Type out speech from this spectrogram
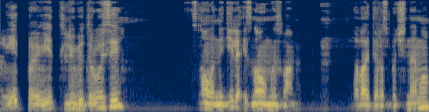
Привіт, привіт, любі друзі. Знову неділя і знову ми з вами. Давайте розпочнемо.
